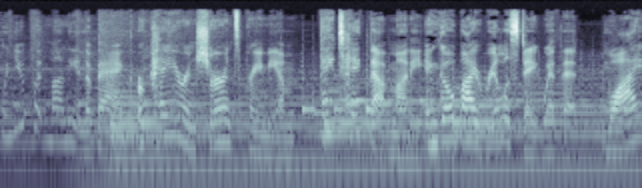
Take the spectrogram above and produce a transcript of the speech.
When you put money in the bank or pay your insurance premium, they take that money and go buy real estate with it. Why?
